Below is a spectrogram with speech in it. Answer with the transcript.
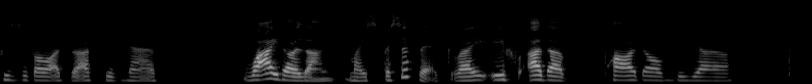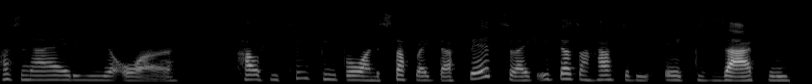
physical attractiveness wider than my specific, right? If other part of the uh, personality or how he treat people and stuff like that fits, like it doesn't have to be exactly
